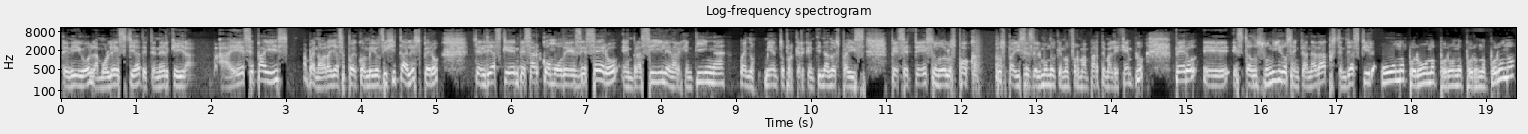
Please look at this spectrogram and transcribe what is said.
te digo, la molestia de tener que ir a a ese país, bueno, ahora ya se puede con medios digitales, pero tendrías que empezar como desde cero en Brasil, en Argentina, bueno, miento porque Argentina no es país PCT, es uno de los pocos países del mundo que no forman parte, mal ejemplo, pero eh, Estados Unidos, en Canadá, pues tendrías que ir uno por uno, por uno, por uno, por uno,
